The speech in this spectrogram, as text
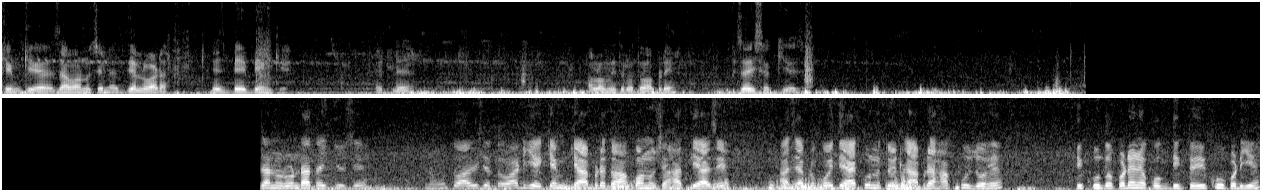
કેમ કે જવાનું છે ને દેલવાડા એસબીઆઈ બેંકે. એટલે હાલો મિત્રો, તો આપણે જઈ શકીએ છીએ. મજાનું રોંઢા થઈ ગયું છે. અને હું તો આવી જતો વાડીએ. કેમ કે આપણે તો હાંકવાનું છે હાથી આજે. આજે આપણે કોઈ દી હાંકવું નહોતું એટલે આપણે હાંકવું જોઈએ શીખવું તો પડે ને, કોક દીક તો શીખવું પડીએ.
